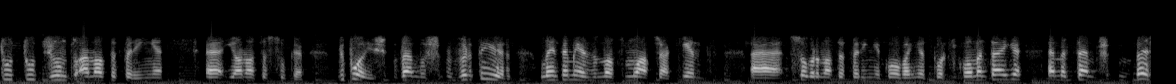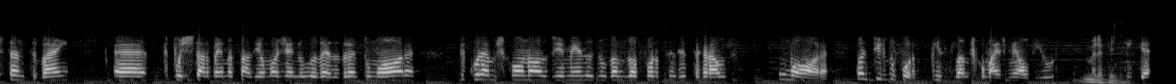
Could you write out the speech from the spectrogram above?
tudo, tudo junto à nossa farinha eh, e ao nosso açúcar. Depois, vamos verter lentamente o nosso melaço já quente ah, sobre a nossa farinha com a banha de porco e com a manteiga, amassamos bastante bem, depois de estar bem amassado e homogéneo, levado durante uma hora, decoramos com nozes e amêndoas levamos ao forno 60 graus uma hora. Quando Maravilha. fica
